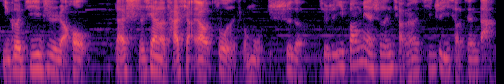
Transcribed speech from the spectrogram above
一个机制，然后来实现了他想要做的这个目的。是的，就是一方面是很巧妙的机制，以小见大；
